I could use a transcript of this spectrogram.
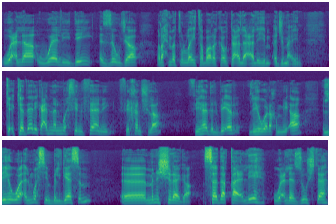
وعلى والدي الزوجة. رحمة الله تبارك وتعالى عليهم أجمعين. كذلك عندنا المحسن الثاني في خنشلة في هذا البئر اللي هو رقم 100 اللي هو المحسن بالقاسم آه، من الشراقة. صدق عليه وعلى زوجته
